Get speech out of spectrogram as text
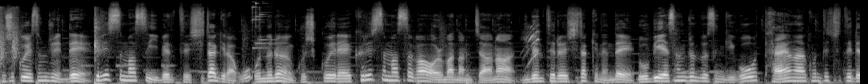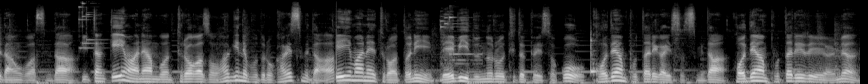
99일 승준인데 크리스마스 이벤트 시작이라고? 오늘은 99일에 크리스마스가 얼마 남지 않아 이벤트를 시작했는데 로비에 상점도 생기고 다양한 콘텐츠들이 나온 것 같습니다. 일단 게임 안에 한번 들어가서 확인해 보도록 하겠습니다. 게임 안에 들어왔더니 맵이 눈으로 뒤덮여 있었고 거대한 보따리가 있었습니다. 거대한 보따리를 열면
